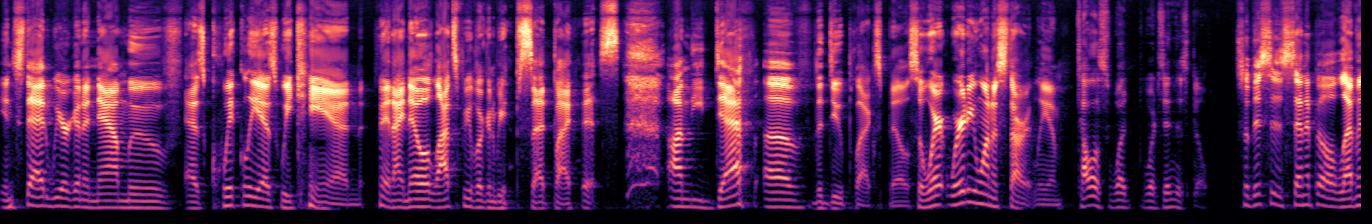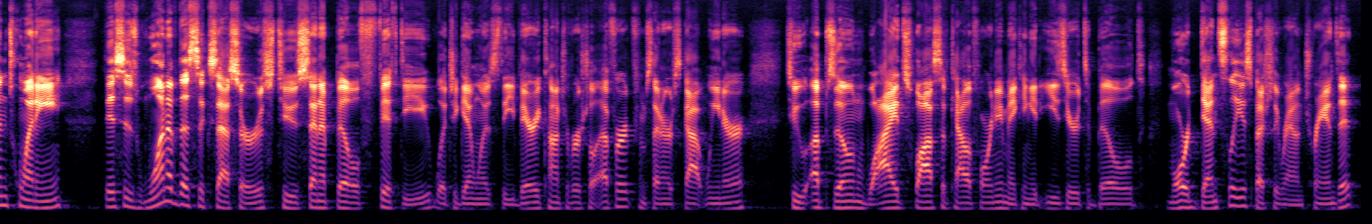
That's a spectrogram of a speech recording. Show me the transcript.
Instead, we are going to now move as quickly as we can. And I know lots of people are going to be upset by this on the death of the duplex bill. So, where, where do you want to start, Liam? Tell us what, what's in this bill. So, this is Senate Bill 1120. This is one of the successors to Senate Bill 50, which again was the very controversial effort from Senator Scott Wiener to upzone wide swaths of California, making it easier to build more densely, especially around transit.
